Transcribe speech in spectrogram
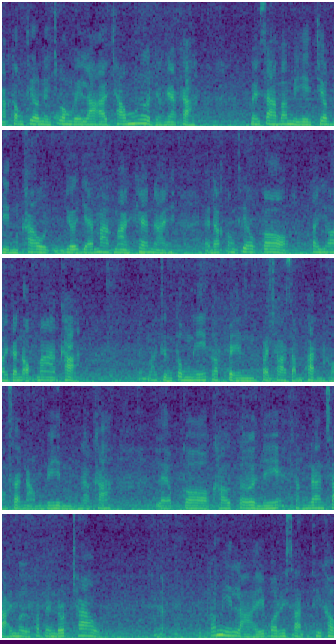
นักท่องเที่ยวในช่วงเวลาเช้ามืดอย่างเงี้ยค่ะ ไม่ทราบว่ามีเที่ยวบินเข้าเยอะแยะมากมายแค่ไหน แต่นักท่องเที่ยวก็ทยอยกันออกมาค่ะ มาถึงตรงนี้ก็เป็นประชาสัมพันธ์ของสนามบินนะคะ แล้วก็เคาน์เตอร์นี้ทางด้านซ้ายมือก็เป็นรถเช่า ก็มีหลายบริษัทที่เขา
